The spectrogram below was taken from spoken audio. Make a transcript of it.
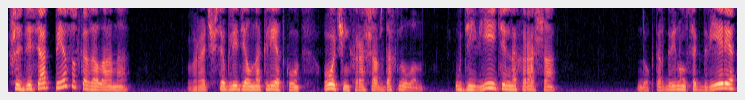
«Шестьдесят песо», — сказала она. Врач все глядел на клетку. «Очень хороша», — вздохнул он. «Удивительно хороша». Доктор двинулся к двери,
